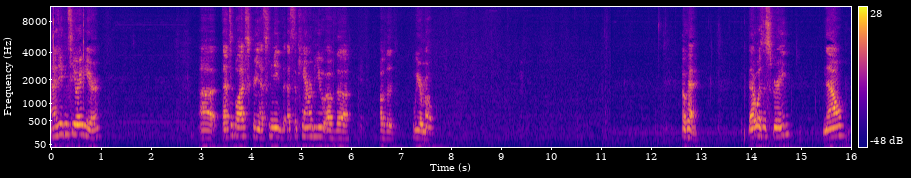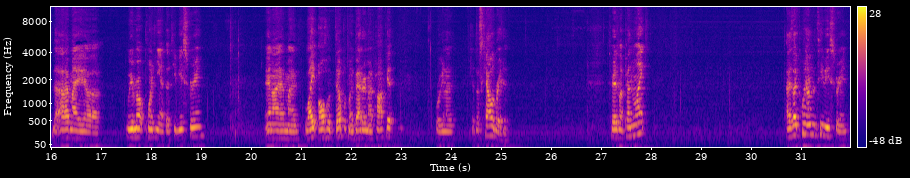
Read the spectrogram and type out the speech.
As you can see right here, uh, that's a black screen. That's that's the camera view of the of the Wii remote. Okay, that was the screen. Now that I have my uh, Wii Remote pointing at the TV screen, and I have my light all hooked up with my battery in my pocket, we're going to get this calibrated. So here's my pen light. As I point on the TV screen,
